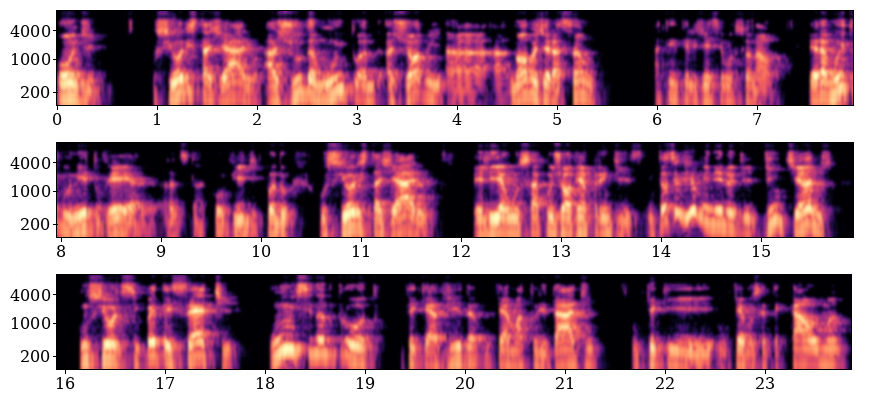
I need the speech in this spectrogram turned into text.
onde o senhor estagiário ajuda muito a, a jovem, a, a, nova geração a ter inteligência emocional. Era muito bonito ver, antes da Covid, quando o senhor estagiário ele ia almoçar com um jovem aprendiz. Então você via um menino de 20 anos com um senhor de 57, um ensinando para o outro o que é a vida, o que é a maturidade, o que, que, o que é você ter calma,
